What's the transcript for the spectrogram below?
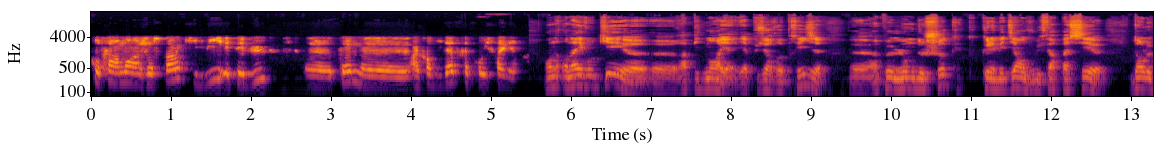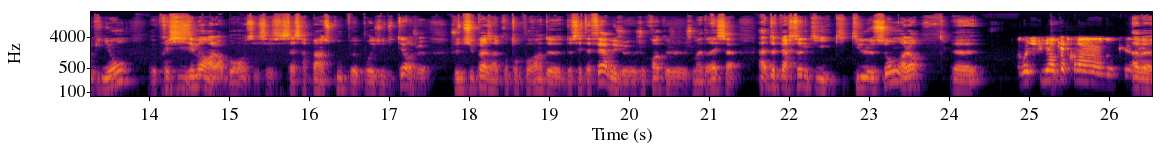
contrairement à Jospin qui lui était vu euh, comme euh, un candidat très pro-israélien. On, on, a évoqué euh, euh rapidement, y, a, plusieurs reprises, euh, un peu l'onde de choc que les médias ont voulu faire passer dans l'opinion. précisément, alors bon, c est, ça ne sera pas un scoop pour les auditeurs, je, je ne suis pas un contemporain de, de cette affaire, mais je, je crois que je, je m'adresse à, à deux personnes qui, qui, qui le sont. Alors, moi, je suis né en 81, donc. ah bah,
